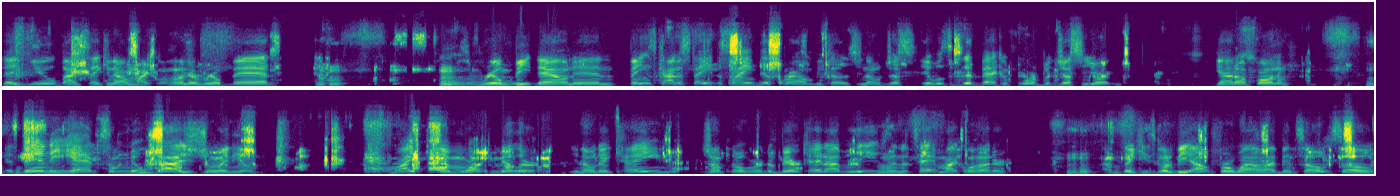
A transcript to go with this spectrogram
debut by taking out Michael Hunter real bad. Mhm. It was a real beatdown, and things kind of stayed the same this round because you know, just it was a good back and forth, but Justin York got up on him, and then he had some new guys join him. Mike and Mark Miller, you know, they came, jumped over the barricade, I believe, Mhm. and attacked Michael Hunter. Mhm. I think he's going to be out for a while. I've been told. So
